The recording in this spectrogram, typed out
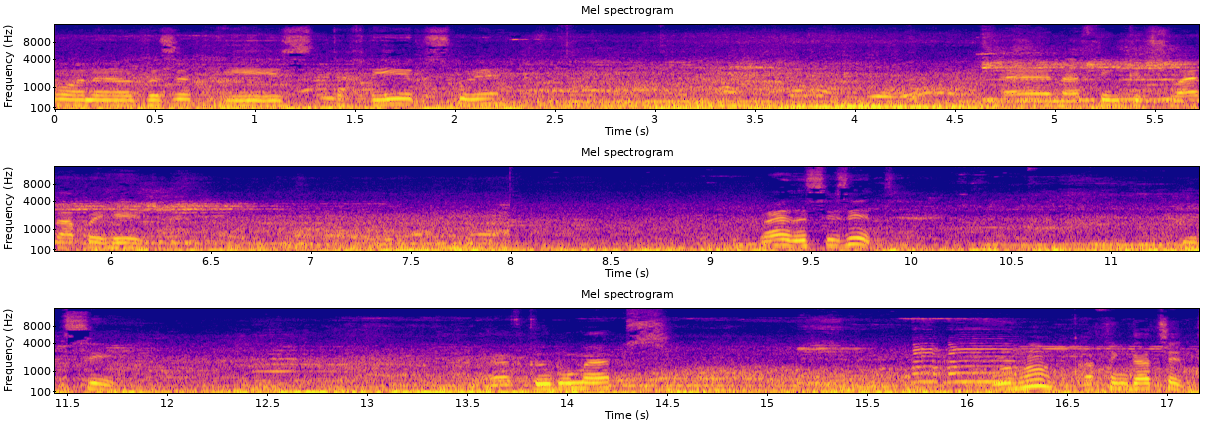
I want to visit is Tahrir Square. And I think it's right up ahead. Right this is it. Let's see. I have Google Maps. Mm -hmm, I think that's it.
